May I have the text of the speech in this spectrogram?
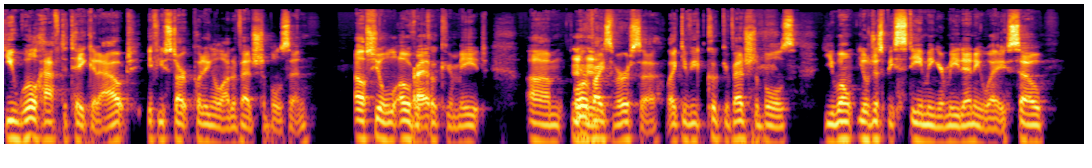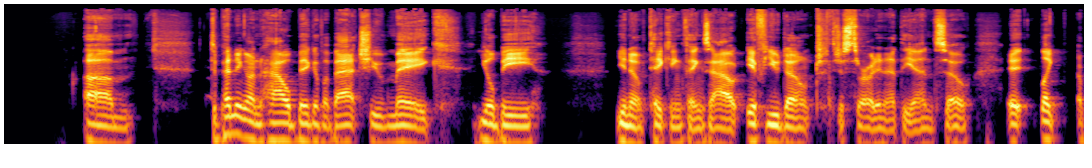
you will have to take it out if you start putting a lot of vegetables in, else you'll overcook your meat. Um, or Mhm. vice versa. Like if you cook your vegetables, you won't. You'll just be steaming your meat anyway. So um depending on how big of a batch you make you'll be you know taking things out if you don't just throw it in at the end so it like a,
